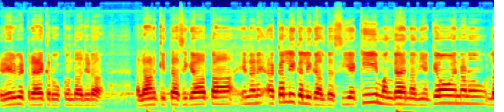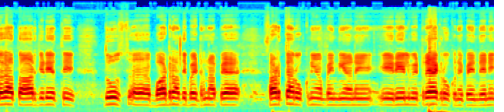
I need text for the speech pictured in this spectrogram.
ਰੇਲਵੇ ਟਰੈਕ ਰੋਕਣ ਦਾ ਜਿਹੜਾ ਐਲਾਨ ਕੀਤਾ ਸੀਗਾ ਤਾਂ ਇਹਨਾਂ ਨੇ ਇਕੱਲੀ ਇਕੱਲੀ ਗੱਲ ਦੱਸੀ ਹੈ। ਕੀ ਮੰਗਾਂ ਇਹਨਾਂ ਦੀਆਂ? ਕਿਉਂ ਇਹਨਾਂ ਨੂੰ ਲਗਾਤਾਰ ਜਿਹੜੇ ਇੱਥੇ ਦੋ ਅ, ਬਾਰਡਰਾਂ ਤੇ ਬੈਠਣਾ ਪਿਆ ਸੜਕਾਂ ਰੋਕਣੀਆਂ ਪੈਂਦੀਆਂ ਨੇ ਇਹ ਰੇਲਵੇ ਟਰੈਕ ਰੋਕਣੇ ਪੈਂਦੇ ਨੇ।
